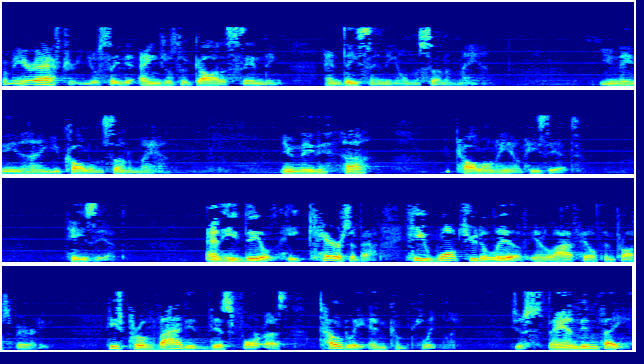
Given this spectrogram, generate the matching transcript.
From hereafter, you'll see the angels of God ascending and descending on the Son of Man. You need anything? You call on the Son of Man. You need it, huh? You call on Him. He's it. He's it. And He deals. He cares about. He wants you to live in life, health, and prosperity. He's provided this for us totally and completely. Just stand in faith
